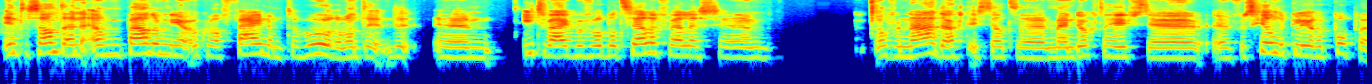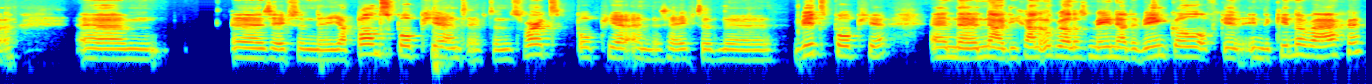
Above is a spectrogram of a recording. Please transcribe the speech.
interessant en op een bepaalde manier ook wel fijn om te horen. Want de, um, iets waar ik bijvoorbeeld zelf wel eens um, over nadacht, is dat uh, mijn dochter heeft uh, verschillende kleuren poppen. Um, ze heeft een Japans popje en ze heeft een zwart popje en ze heeft een wit popje. En nou, die gaan ook wel eens mee naar de winkel of in de kinderwagen.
